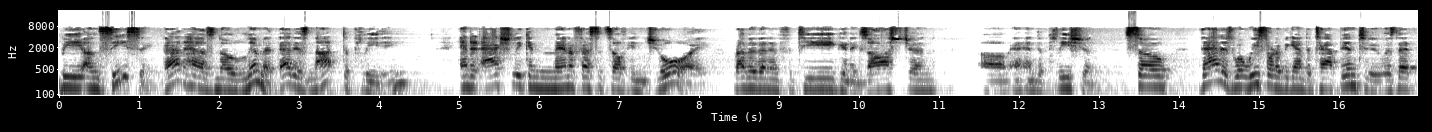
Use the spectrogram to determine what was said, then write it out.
be unceasing. That has no limit. That is not depleting. And it actually can manifest itself in joy rather than in fatigue and exhaustion um, and, and depletion. So that is what we sort of began to tap into is that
